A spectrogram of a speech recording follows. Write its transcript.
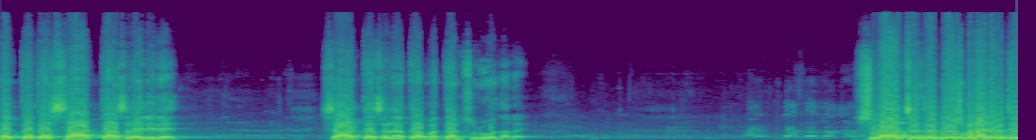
फक्त आता साठ तास राहिलेले आहेत. साठ तासाने आता मतदान सुरू होणार आहे. सुभाषचंद्र बोस म्हणाले होते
